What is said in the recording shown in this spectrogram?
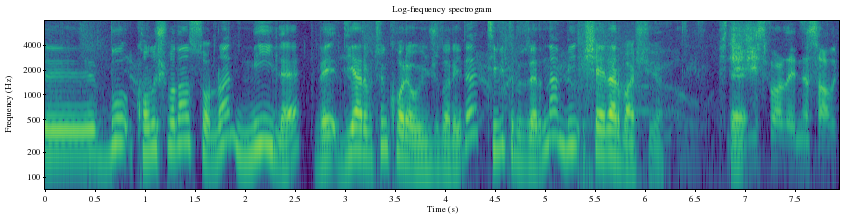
e, bu konuşmadan sonra Ni ile ve diğer bütün Kore oyuncularıyla Twitter üzerinden bir şeyler başlıyor. İşte GG's bu arada eline sağlık.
